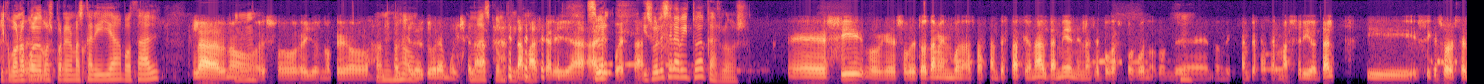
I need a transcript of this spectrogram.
Y como no pues podemos poner mascarilla, bozal. Claro, no, eso ellos no creo no, que les dure mucho la, la mascarilla ahí puesta. ¿Y suele ser habitual, Carlos? Eh, sí, porque sobre todo también, bueno, es bastante estacional también en las épocas, pues bueno, donde, donde empieza a hacer más frío y tal, y sí que suele ser,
